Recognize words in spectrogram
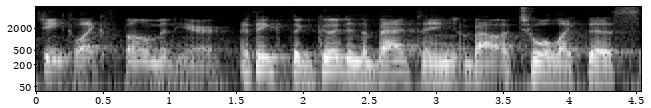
stink like foam in here. I think the good and the bad thing about a tool like this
